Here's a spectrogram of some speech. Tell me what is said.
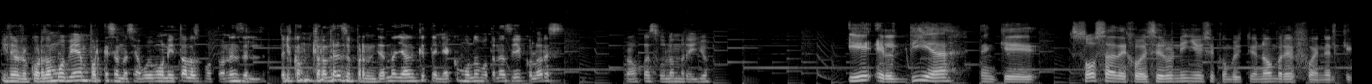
Y lo recuerdo muy bien porque se me hacía muy bonito los botones del, control del Super Nintendo. Ya que tenía como unos botones así de colores: rojo, azul, amarillo. Y el día en que Sosa dejó de ser un niño y se convirtió en hombre fue en el que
